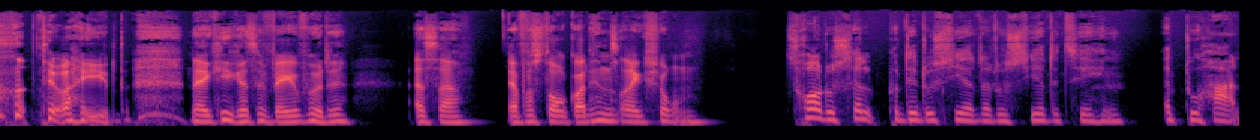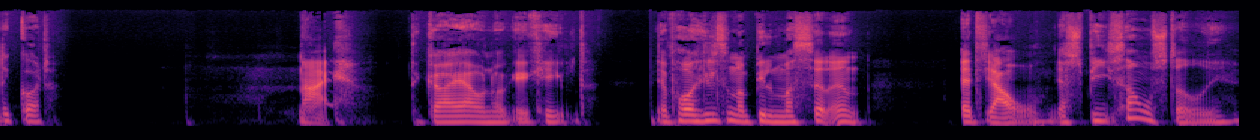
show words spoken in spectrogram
det var helt, når jeg kigger tilbage på det. Altså, jeg forstår godt hendes reaktion. Tror du selv på det, du siger, da du siger det til hende? At du har det godt? Nej, det gør jeg jo nok ikke helt. Jeg prøver hele tiden at bilde mig selv ind, at jeg jo, jeg spiser jo stadig.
